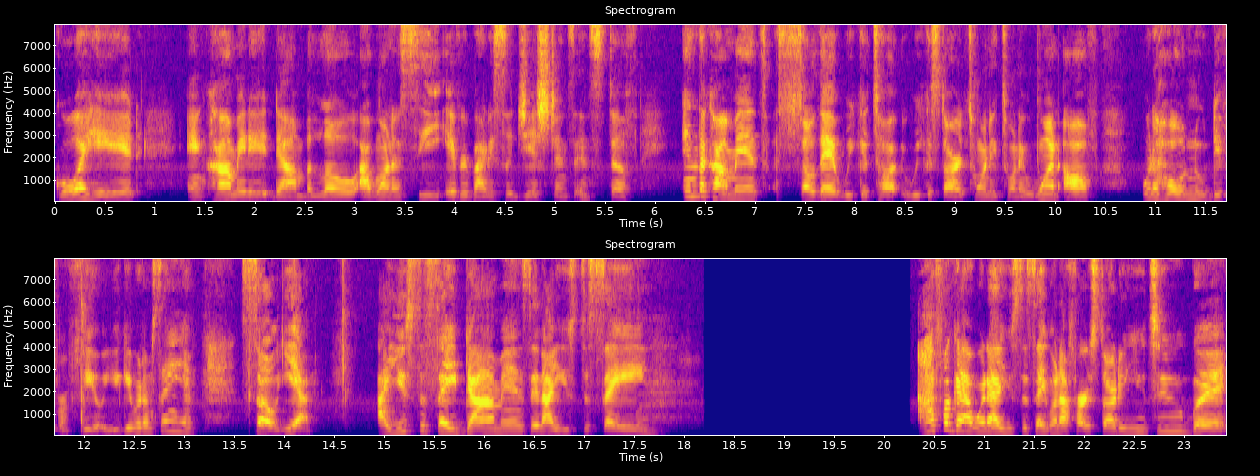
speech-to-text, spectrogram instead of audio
go ahead and comment it down below. I want to see everybody's suggestions and stuff in the comments so that we could talk we could start 2021 off with a whole new different feel you get what i'm saying so yeah i used to say diamonds and i used to say I forgot what I used to say when I first started YouTube, but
